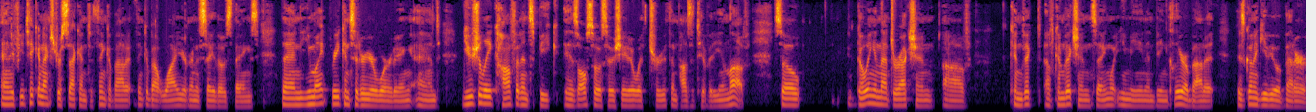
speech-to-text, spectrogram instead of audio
And if you take an extra second to think about it think about why you're going to say those things then you might reconsider your wording. And usually confident speak is also associated with truth and positivity and love. So going in that direction of convict of conviction saying what you mean and being clear about it is going to give you a better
